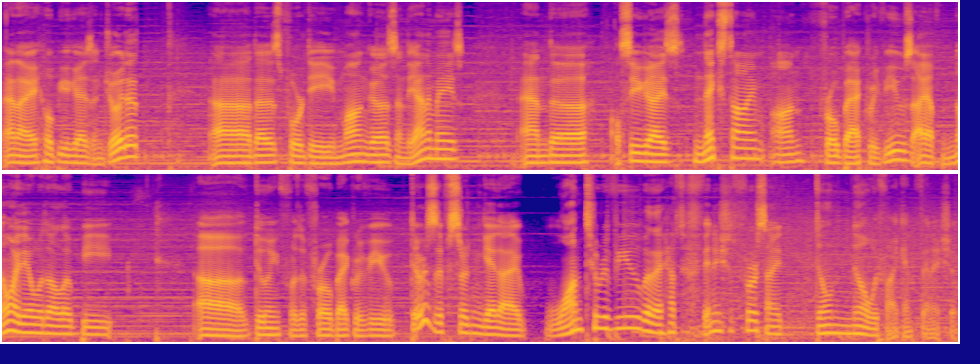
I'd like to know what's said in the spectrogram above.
and I hope you guys enjoyed it. Uh, that is for the mangas and the animes, and uh, I'll see you guys next time on Throwback Reviews. I have no idea what I'll be uh, doing for the Throwback Review. There is a certain game I want to review, but I have to finish it first, and I don't know if I can finish it.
